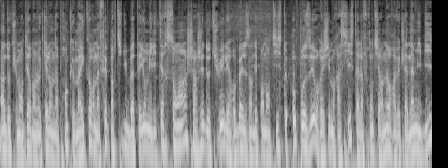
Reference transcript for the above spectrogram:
un documentaire dans lequel on apprend que Mike Horn a fait partie du bataillon militaire 101 chargé de tuer les rebelles indépendantistes opposés au régime raciste à la frontière nord avec la Namibie.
